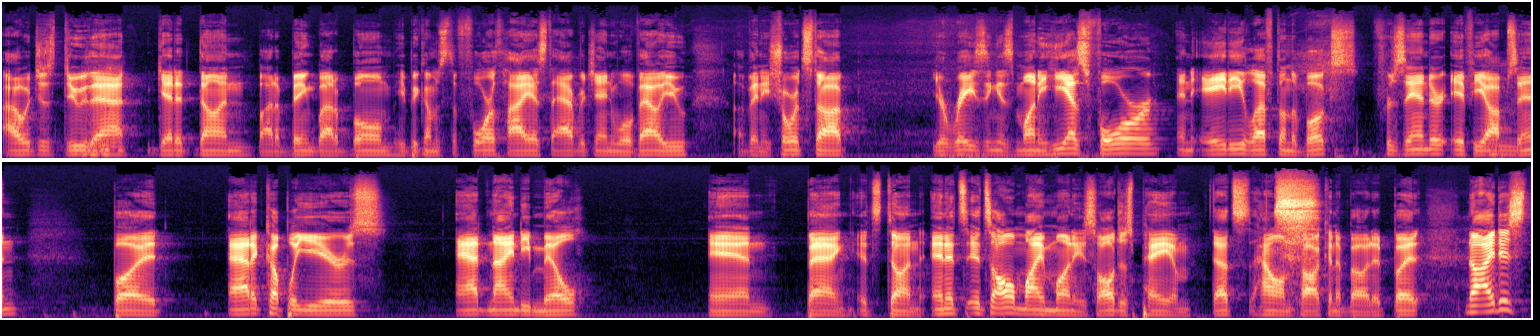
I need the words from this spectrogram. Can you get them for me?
I would just do mm-hmm. that, get it done. Bada bing, bada boom. He becomes the fourth highest average annual value of any shortstop. You're raising his money. He has four and eighty left on the books for Xander if he mm-hmm. opts in but add a couple years, add 90 mil, and bang, it's done. And it's it's all my money, so I'll just pay him. That's how I'm talking about it. But no, I just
